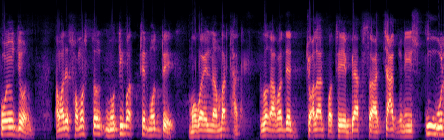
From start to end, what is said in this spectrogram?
প্রয়োজন, আমাদের সমস্ত নথিপত্রের মধ্যে মোবাইল নাম্বার থাকে এবং আমাদের চলার পথে ব্যবসা, চাকরি, স্কুল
